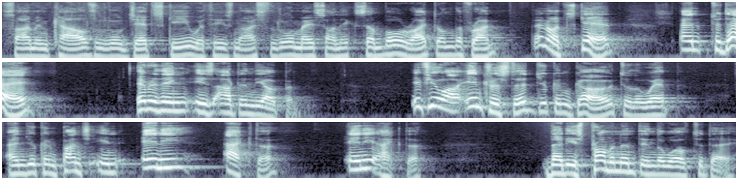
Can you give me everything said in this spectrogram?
Simon Cowell's little jet ski with his nice little Masonic symbol right on the front. They're not scared. And today, Everything is out in the open. If you are interested, you can go to the web and you can punch in any actor, any actor that is prominent in the world today,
